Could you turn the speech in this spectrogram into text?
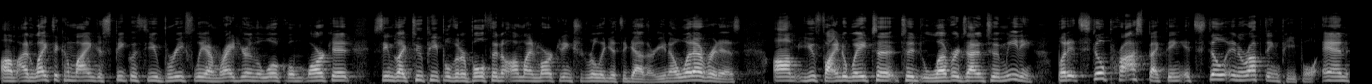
Um, I'd like to come by and just speak with you briefly. I'm right here in the local market. Seems like two people that are both in online marketing should really get together, you know, whatever it is. Um, you find a way to, to leverage that into a meeting, but it's still prospecting, it's still interrupting people. And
